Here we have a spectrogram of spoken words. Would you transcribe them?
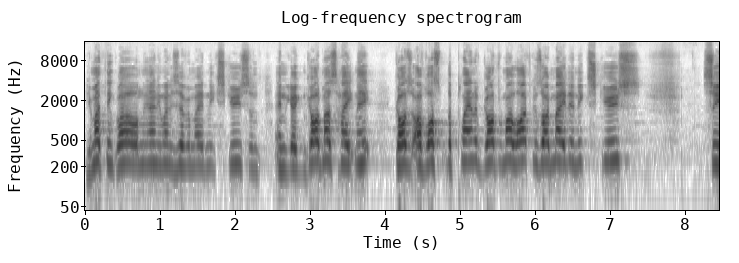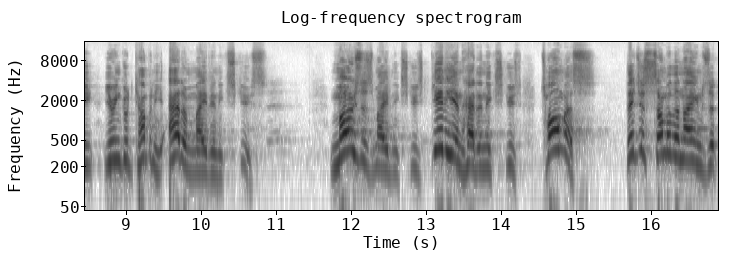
You might think, well, I'm the only one who's ever made an excuse, and, and God must hate me. God's, I've lost the plan of God for my life because I made an excuse. See, you're in good company. Adam made an excuse. Moses made an excuse. Gideon had an excuse. Thomas. They're just some of the names that,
